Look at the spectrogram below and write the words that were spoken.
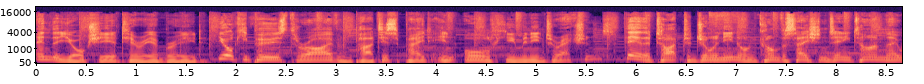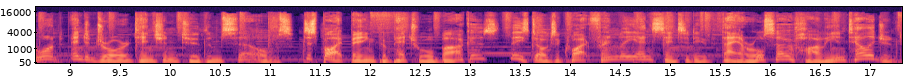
and the Yorkshire Terrier breed. Yorkie Poos thrive and participate in all human interactions. They're the type to join in on conversations anytime they want and to draw attention to themselves. Despite being perpetual barkers, these dogs are quite friendly and sensitive. They are also highly intelligent.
